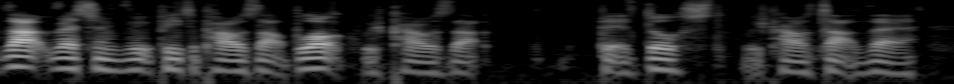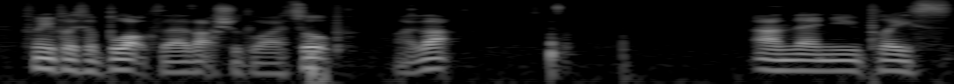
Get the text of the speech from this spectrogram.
that redstone repeater powers that block, which powers that bit of dust, which powers that there. So when you place a block there, that should light up, like that. And then you place,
